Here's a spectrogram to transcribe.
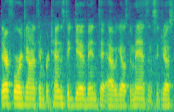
Therefore, Jonathan pretends to give in to Abigail's demands and suggests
